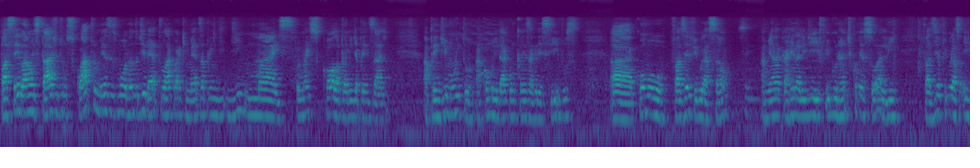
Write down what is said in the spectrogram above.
Passei lá um estágio de uns quatro meses morando direto lá com o Arquimedes, aprendi demais. Foi uma escola para mim de aprendizagem. Aprendi muito a como lidar com cães agressivos, a como fazer figuração. A minha carreira ali de figurante começou ali. Fazia figuração. E,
